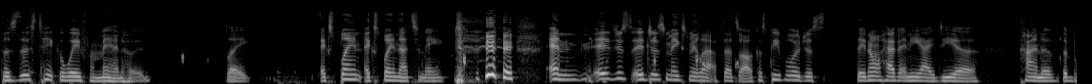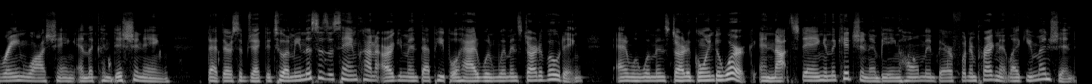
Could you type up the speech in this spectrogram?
does this take away from manhood? Like, explain explain that to me. and it just it just makes me laugh. That's all because people are just they don't have any idea kind of the brainwashing and the conditioning that they're subjected to. I mean, this is the same kind of argument that people had when women started voting and when women started going to work and not staying in the kitchen and being home and barefoot and pregnant, like you mentioned.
